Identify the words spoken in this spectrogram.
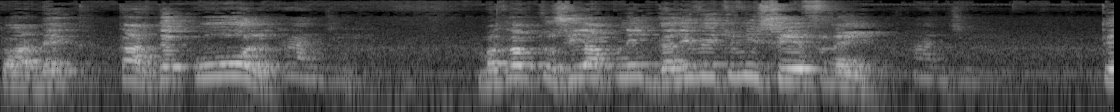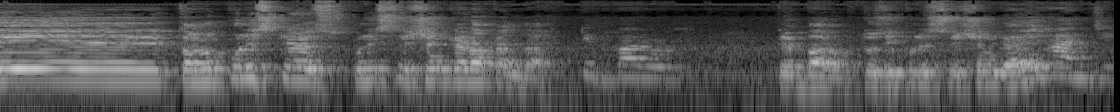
ਤੁਹਾਡੇ ਘਰ ਦੇ ਕੋਲ। ਹਾਂਜੀ। ਮਤਲਬ ਤੁਸੀਂ ਆਪਣੀ ਗਲੀ ਵਿੱਚ ਵੀ ਸੇਫ ਨਹੀਂ। ਹਾਂਜੀ। ਤੇ ਤੁਹਾਨੂੰ ਪੁਲਿਸ ਪੁਲਿਸ ਸਟੇਸ਼ਨ ਕਿਹੜਾ ਪੈਂਦਾ? ਟਿੱਬਾ ਰੋਡ। ਤੇ ਬਾਰੋ ਤੁਸੀਂ ਪੁਲਿਸ ਸਟੇਸ਼ਨ ਗਏ? ਹਾਂਜੀ।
